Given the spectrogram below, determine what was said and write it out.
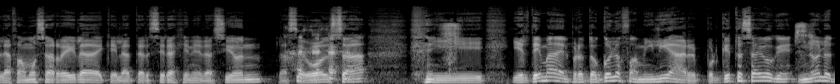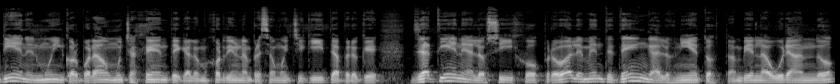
la famosa regla de que la tercera generación la hace bolsa. Y, el tema del protocolo familiar, porque esto es algo que no lo tienen muy incorporado mucha gente, que a lo mejor tiene una empresa muy chiquita, pero que ya tiene a los hijos, probablemente tenga a los nietos también laburando.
